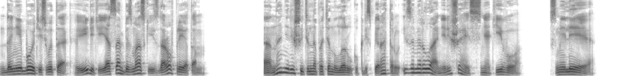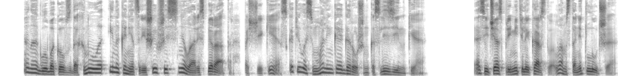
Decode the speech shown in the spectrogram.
«Да не бойтесь вы так. Видите, я сам без маски и здоров при этом». Она нерешительно протянула руку к респиратору и замерла, не решаясь снять его. «Смелее!» Она глубоко вздохнула и, наконец, решившись, сняла респиратор. По щеке скатилась маленькая горошинка слезинки. «А сейчас примите лекарство, вам станет лучше.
